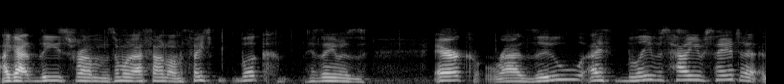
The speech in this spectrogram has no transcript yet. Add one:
I got these from someone I found on Facebook. His name is Erick Razo, I believe is how you say it. Uh,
